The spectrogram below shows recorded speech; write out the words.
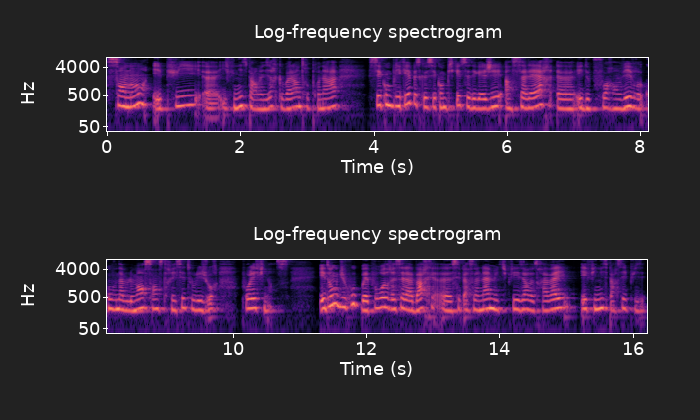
sans nom et puis euh, ils finissent par me dire que voilà l'entrepreneuriat c'est compliqué parce que c'est compliqué de se dégager un salaire euh, et de pouvoir en vivre convenablement sans stresser tous les jours pour les finances. Et donc du coup, bah, pour redresser la barque, euh, ces personnes-là multiplient les heures de travail et finissent par s'épuiser.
